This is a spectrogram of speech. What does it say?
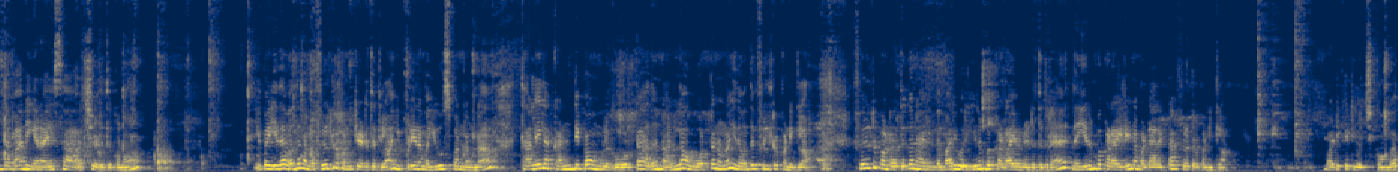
இந்த மாதிரி நீங்கள் நைஸாக அரைச்சி எடுத்துக்கணும். இப்போ இதை வந்து நம்ம ஃபில்டர் பண்ணிட்டு எடுத்துக்கலாம். இப்படி நம்ம யூஸ் பண்ணோம்னா தலையில் கண்டிப்பாக உங்களுக்கு ஒட்டாது. நல்லா ஒட்டணும்னா இதை வந்து ஃபில்டர் பண்ணிக்கலாம். ஃபில்டர் பண்ணுறதுக்கு நான் இந்த மாதிரி ஒரு இரும்பு கடாய் ஒன்று எடுத்துக்கிறேன். இந்த இரும்பு கடாயிலே நம்ம டேரெக்டாக ஃபில்டர் பண்ணிக்கலாம். வடிகட்டி வச்சுக்கோங்க.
